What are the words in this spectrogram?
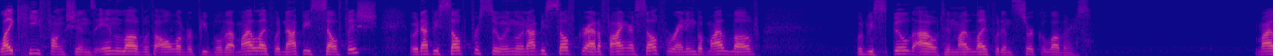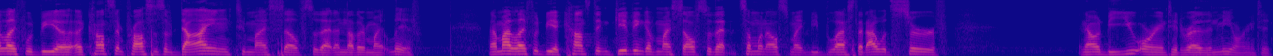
like He functions in love with all other people. That my life would not be selfish, it would not be self pursuing, it would not be self gratifying or self reigning, but my love would be spilled out and my life would encircle others. My life would be a, a constant process of dying to myself so that another might live. That my life would be a constant giving of myself so that someone else might be blessed, that I would serve, and I would be you oriented rather than me oriented.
